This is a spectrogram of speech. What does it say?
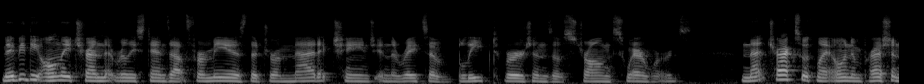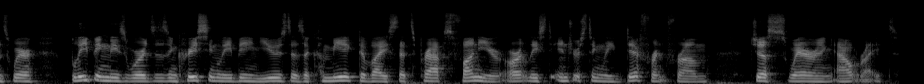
maybe the only trend that really stands out for me is the dramatic change in the rates of bleeped versions of strong swear words. And that tracks with my own impressions where bleeping these words is increasingly being used as a comedic device that's perhaps funnier or at least interestingly different from just swearing outright.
